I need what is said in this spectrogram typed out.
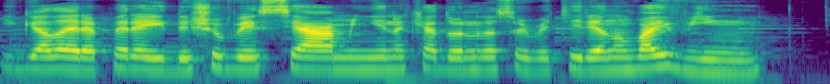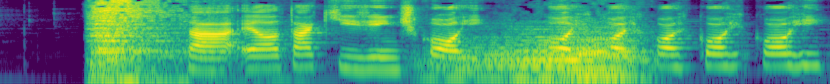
E galera, peraí, deixa eu ver se a menina que é a dona da sorveteria não vai vir. Tá, ela tá aqui, gente. Corre, corre, corre, corre, corre, corre.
